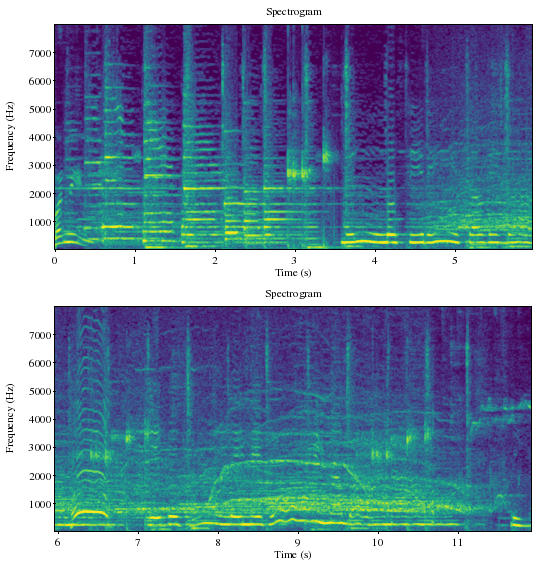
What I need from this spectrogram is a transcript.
ಬನ್ನಿ. ನಿಲ್ಲು ಸಿರಿ ಸವಿಗಾನ ಎದೆ ಝಲ್ಲೆನೆ ಹೂವಿನ ಬಾಣ ಪ್ರಿಯ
